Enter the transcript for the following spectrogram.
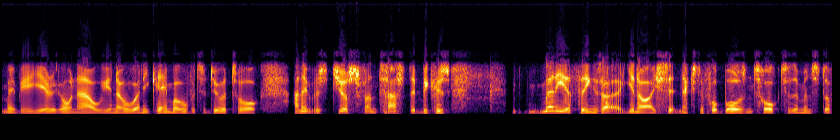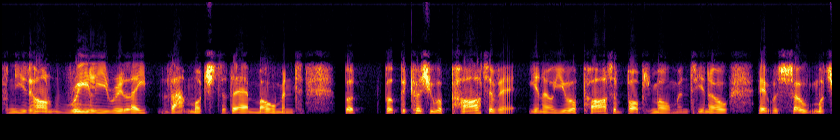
maybe a year ago now. You know, when he came over to do a talk, and it was just fantastic because many of things, you know, I sit next to footballers and talk to them and stuff, and you don't really relate that much to their moment. But but because you were part of it, you know, you were part of Bob's moment. You know, it was so much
